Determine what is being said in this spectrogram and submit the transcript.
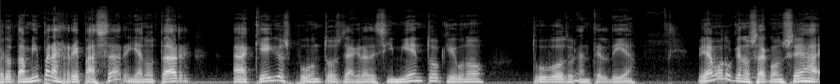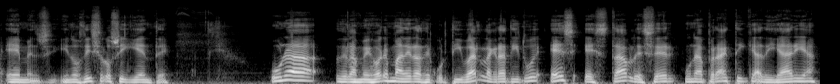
pero también para repasar y anotar aquellos puntos de agradecimiento que uno tuvo durante el día. Veamos lo que nos aconseja Emmons y nos dice lo siguiente. Una de las mejores maneras de cultivar la gratitud es establecer una práctica diaria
